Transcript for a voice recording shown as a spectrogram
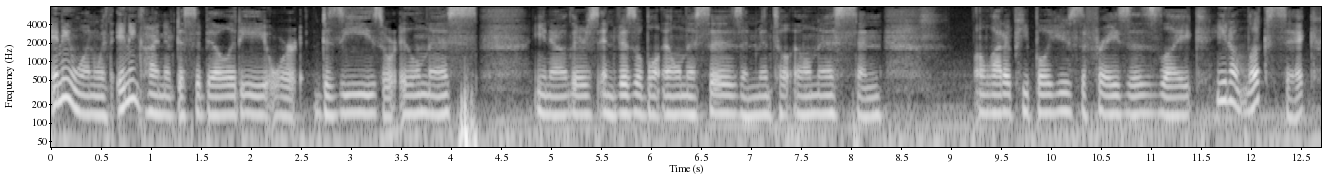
anyone with any kind of disability or disease or illness. You know, there's invisible illnesses and mental illness and a lot of people use the phrases like, you don't look sick,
